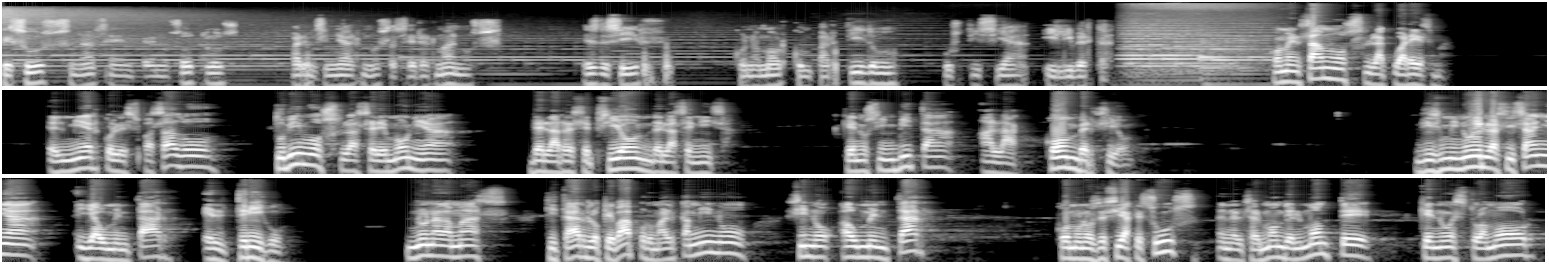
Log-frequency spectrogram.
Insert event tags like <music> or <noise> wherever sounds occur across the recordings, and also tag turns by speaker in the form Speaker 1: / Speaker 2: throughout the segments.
Speaker 1: Jesús nace entre nosotros para enseñarnos a ser hermanos, es decir, con amor compartido, justicia y libertad.
Speaker 2: Comenzamos la cuaresma. El miércoles pasado tuvimos la ceremonia de la recepción de la ceniza, que nos invita a la conversión disminuir la cizaña y aumentar el trigo. No nada más quitar lo que va por mal camino, sino aumentar, como nos decía Jesús en el Sermón del Monte, que nuestro amor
